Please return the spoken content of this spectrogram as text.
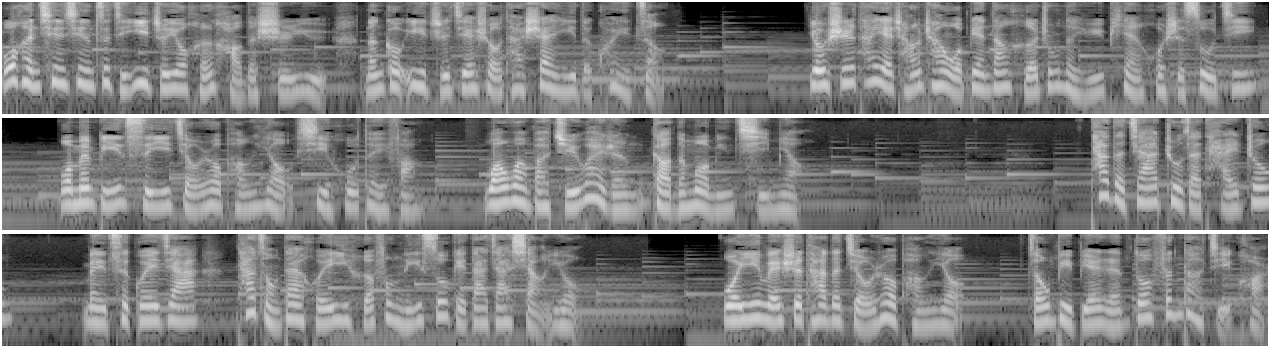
我很庆幸自己一直有很好的食欲，能够一直接受他善意的馈赠。有时他也尝尝我便当盒中的鱼片或是素鸡，我们彼此以酒肉朋友戏呼对方，往往把局外人搞得莫名其妙。他的家住在台中，每次归家，他总带回一盒凤梨酥给大家享用。我因为是他的酒肉朋友，总比别人多分到几块儿。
